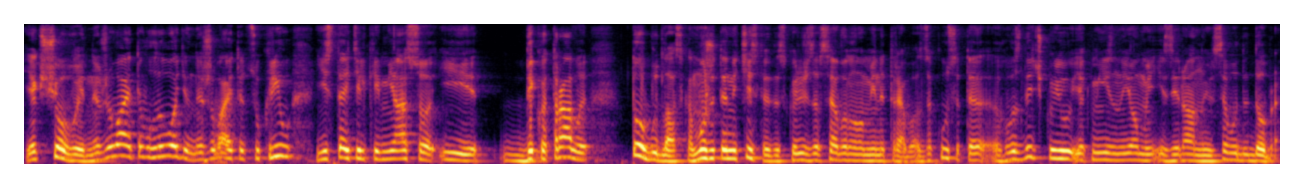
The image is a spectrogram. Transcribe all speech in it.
Якщо ви не вживаєте вуглеводів, не вживаєте цукрів, їсте тільки м'ясо і дикотрави. То, будь ласка, можете не чистити, скоріш за все, воно вам і не треба. Закусите гвоздичкою, як мій знайомий із Ірану, і все буде добре.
